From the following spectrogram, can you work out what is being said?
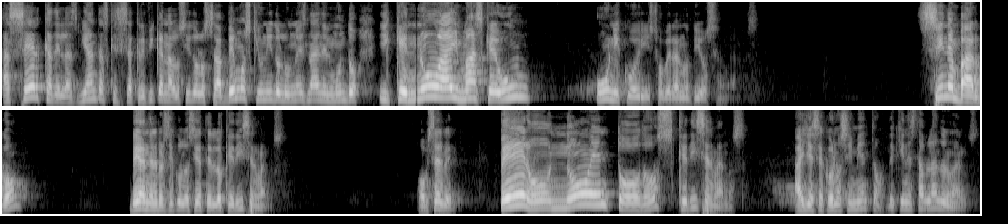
acerca de las viandas que se sacrifican a los ídolos, sabemos que un ídolo no es nada en el mundo y que no hay más que un único y soberano Dios, hermanos. Sin embargo, vean el versículo 7 lo que dice, hermanos. Observen, pero no en todos, ¿qué dice, hermanos? Hay ese conocimiento. ¿De quién está hablando, hermanos?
